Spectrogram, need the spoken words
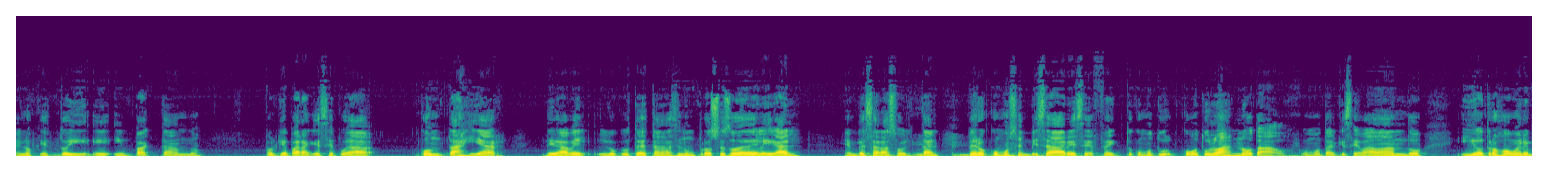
en los que estoy eh, impactando, porque para que se pueda contagiar debe haber lo que ustedes están haciendo, un proceso de delegar, empezar a soltar. Pero ¿cómo se empieza a dar ese efecto? ¿Cómo tú, cómo tú lo has notado? Como tal, que se va dando y otros jóvenes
